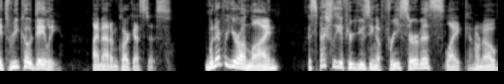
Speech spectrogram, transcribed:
It's Recode Daily. I'm Adam Clark Estes. Whenever you're online, especially if you're using a free service like, I don't know,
